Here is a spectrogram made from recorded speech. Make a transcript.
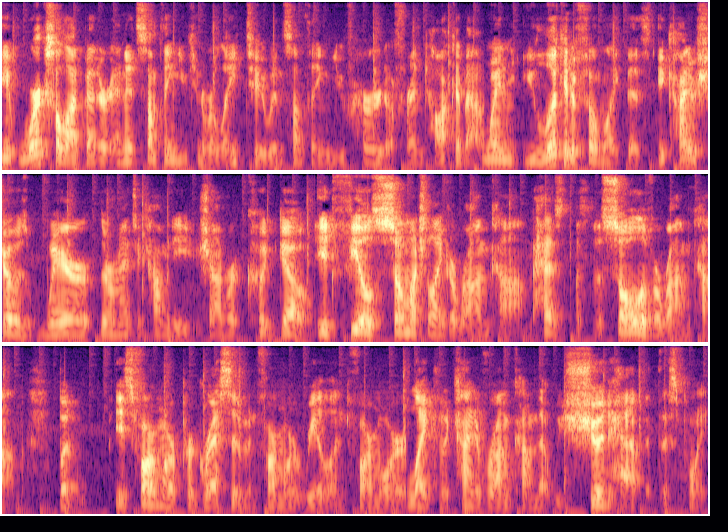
it works a lot better and it's something you can relate to and something you've heard a friend talk about. When you look at a film like this, it kind of shows where the romantic comedy genre could go. It feels so much like a rom-com, has the soul of a rom-com, but is far more progressive and far more real and far more like the kind of rom-com that we should have at this point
